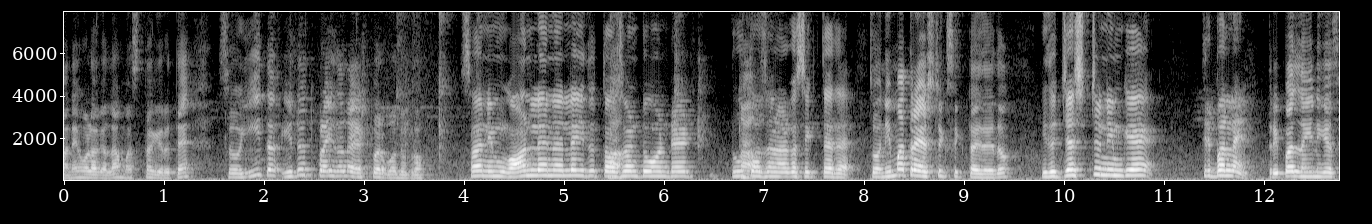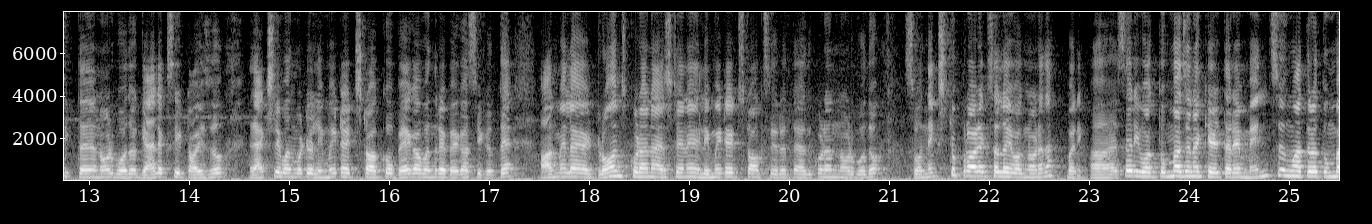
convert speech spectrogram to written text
ಮನೆ ಒಳಗೆಲ್ಲ ಮಸ್ತಾಗಿರುತ್ತೆ. ಸೊ ಈ ತ ಇದ್ರದ್ದು ಪ್ರೈಸ್ ಎಲ್ಲ ಎಷ್ಟು ಬರ್ಬೋದು ಬ್ರೋ ಸರ್ ನಿಮ್ಗೆ ಆನ್ಲೈನಲ್ಲೇ ಇದು thousand two hundred two thousand ವರೆಗೂ ಸಿಗ್ತಾ ಇದೆ. ಸೊ ನಿಮ್ಮ ಹತ್ರ ಎಷ್ಟಕ್ಕೆ ಸಿಗ್ತಾ ಇದೆ ಇದು? ಇದು ಜಸ್ಟ್ ನಿಮಗೆ ತ್ರಿಬಲ್ ನೈನ್ ಟ್ರಿಪಲ್ ನೈನ್ಗೆ ಸಿಗ್ತದೆ ನೋಡ್ಬೋದು ಗ್ಯಾಲಕ್ಸಿ ಟಾಯ್ಸು ಇದು ಆ್ಯಕ್ಚುಲಿ ಬಂದ್ಬಿಟ್ಟು ಲಿಮಿಟೆಡ್ ಸ್ಟಾಕು ಬೇಗ ಬಂದರೆ ಬೇಗ ಸಿಗುತ್ತೆ. ಆಮೇಲೆ ಡ್ರೋನ್ಸ್ ಕೂಡ ಅಷ್ಟೇ ಲಿಮಿಟೆಡ್ ಸ್ಟಾಕ್ಸ್ ಇರುತ್ತೆ. ಅದು ಕೂಡ ನೋಡ್ಬೋದು. ಸೊ ನೆಕ್ಸ್ಟ್ ಪ್ರಾಡಕ್ಟ್ಸ್ ಎಲ್ಲ ಇವಾಗ ನೋಡೋಣ. ಬನ್ನಿ. ಸರ್ ಇವಾಗ ತುಂಬ ಜನ ಕೇಳ್ತಾರೆ ಮೆನ್ಸ್ಗೆ ಮಾತ್ರ ತುಂಬ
